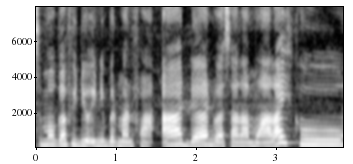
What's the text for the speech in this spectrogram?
Semoga video ini bermanfaat dan wassalamualaikum.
